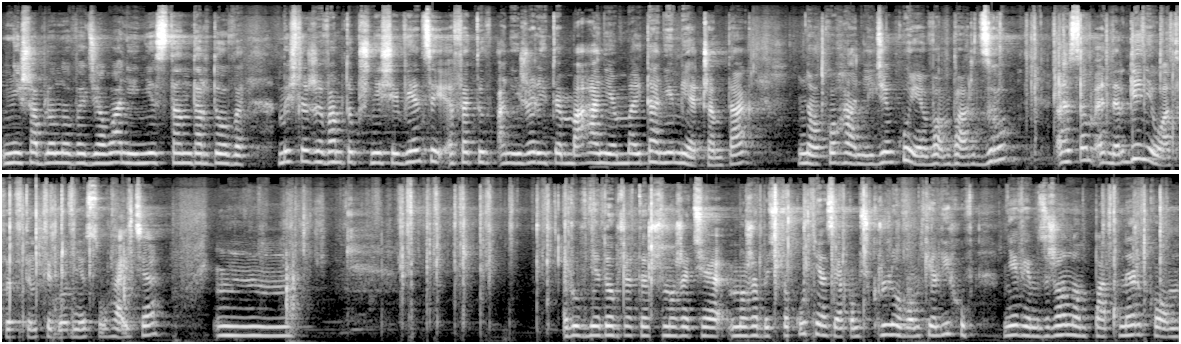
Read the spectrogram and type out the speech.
Nieszablonowe działanie, niestandardowe. Myślę, że Wam to przyniesie więcej efektów, aniżeli tym machaniem, majtanie mieczem, tak? No, kochani, dziękuję Wam bardzo. Ale są energie niełatwe w tym tygodniu, słuchajcie. Mm. Równie dobrze też możecie, może być to kłótnia z jakąś królową kielichów, nie wiem, z żoną, partnerką,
